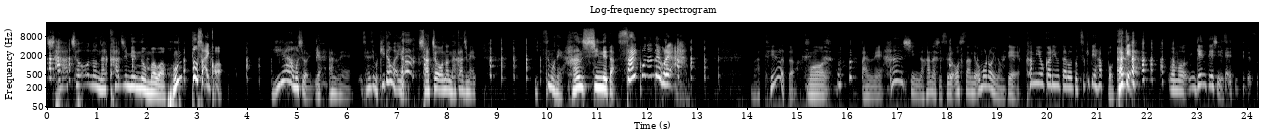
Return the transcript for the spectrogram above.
社長の中締めの間は本当最高いや面白い。いやあのね先生も聞いた方がいいよ。社長の中締め。いつもね阪神ネタ。最高なんだよこれ。あ待てよと。もうあのね阪神の話するおっさんでおもろいのって上岡龍太郎と月手八方だけ。もう限定していいです。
